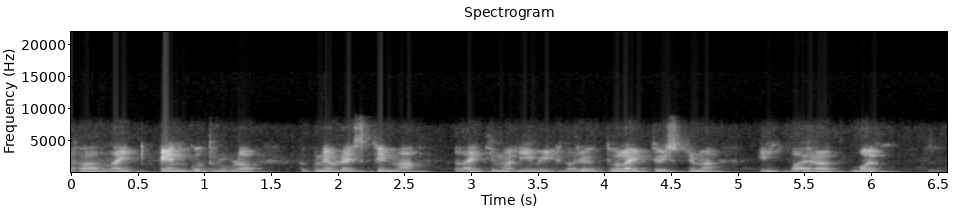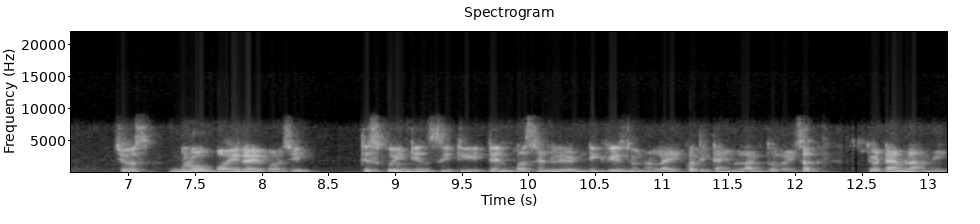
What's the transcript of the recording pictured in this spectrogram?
अथवा लाइट पेनको थ्रुबाट कुनै एउटा स्क्रिनमा लाइट तिमीले इमिट गर्यो त्यो लाइट त्यो स्क्रिनमा हिट भएर बल्ब जस ग्लो भइरहेपछि त्यसको इन्टेन्सिटी टेन पर्सेन्टले डिक्रिज हुनलाई कति टाइम लाग्दो रहेछ? त्यो टाइमलाई हामी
